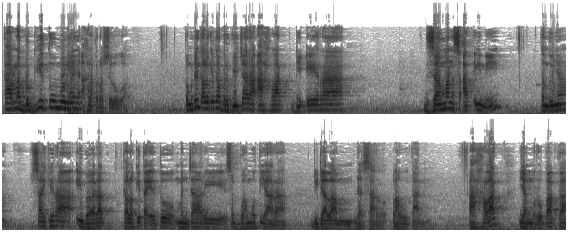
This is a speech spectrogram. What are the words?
karena begitu mulianya akhlak Rasulullah. Kemudian kalau kita berbicara akhlak di era zaman saat ini, tentunya saya kira ibarat kalau kita itu mencari sebuah mutiara di dalam dasar lautan. Akhlak yang merupakan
